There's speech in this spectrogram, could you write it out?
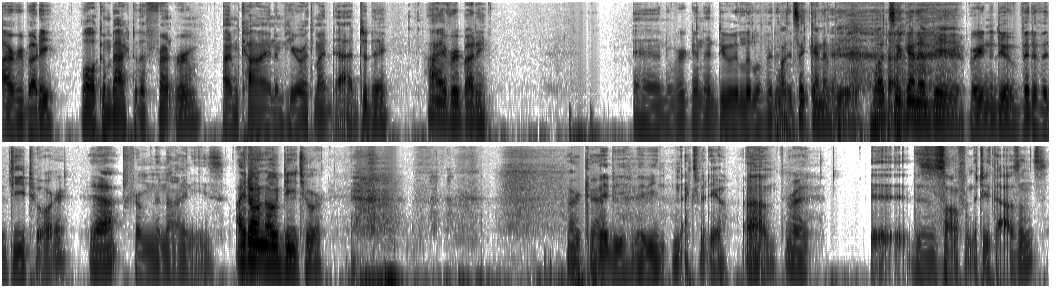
Hi, everybody. Welcome back to the front room. I'm Kai, and I'm here with my dad today. Hi, everybody. And we're gonna do a little bit What's of a, it gonna be? What's it gonna be? we're gonna do a bit of a detour Yeah, from the '90s. I don't know detour. Okay, Maybe, maybe next video. Um, right. uh, this is a song from the 2000s,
